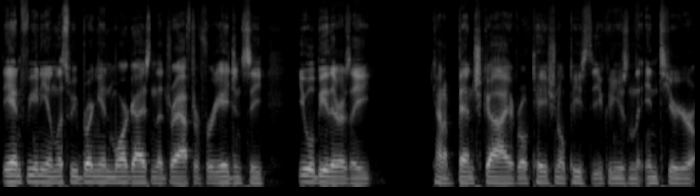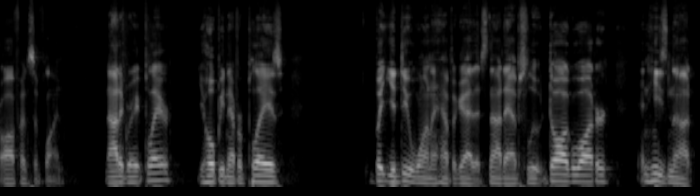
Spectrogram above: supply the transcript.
Dan Feeney, unless we bring in more guys in the draft or free agency, he will be there as a kind of bench guy, rotational piece that you can use on the interior offensive line. Not a great player. You hope he never plays, but you do want to have a guy that's not absolute dog water, and he's not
